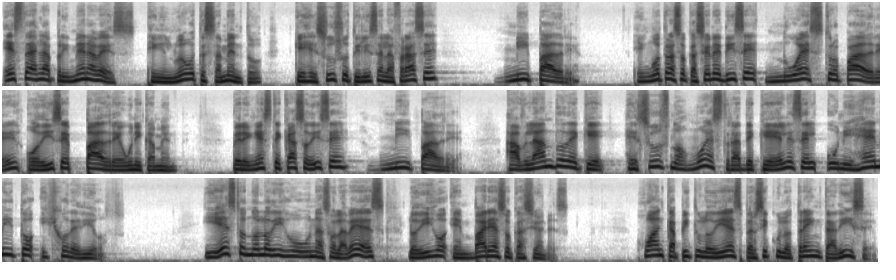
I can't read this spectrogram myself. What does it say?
Esta es la primera vez en el Nuevo Testamento que Jesús utiliza la frase mi Padre. En otras ocasiones dice nuestro Padre o dice Padre únicamente. Pero en este caso dice mi Padre, hablando de que Jesús nos muestra de que Él es el unigénito Hijo de Dios. Y esto no lo dijo una sola vez, lo dijo en varias ocasiones. Juan capítulo 10, versículo 30 dice,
